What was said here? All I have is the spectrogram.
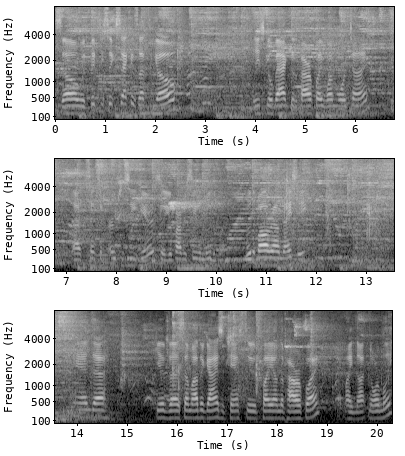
So, with 56 seconds left to go, Leafs go back to the power play one more time. Uh, sense of urgency here, so you'll probably see them move the, move the ball around nicely and uh, give uh, some other guys a chance to play on the power play. That might not normally.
